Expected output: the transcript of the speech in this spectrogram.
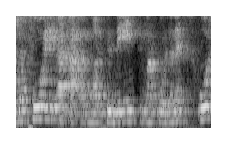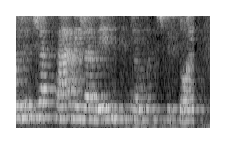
Já foi a, a, uma tendência, uma coisa, né? Hoje a gente já sabe, já vê que existem algumas instituições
